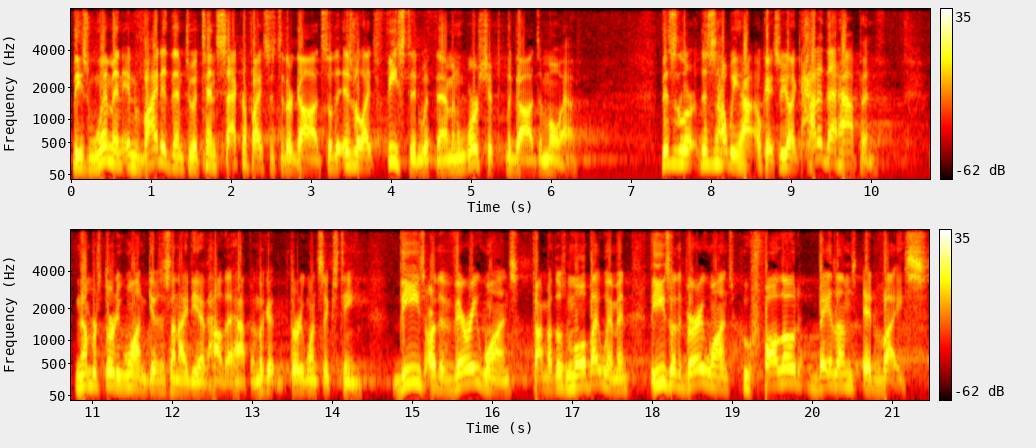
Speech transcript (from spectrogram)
These women invited them to attend sacrifices to their gods, so the Israelites feasted with them and worshiped the gods of Moab. This is, this is how we have, okay, so you're like, how did that happen? Numbers 31 gives us an idea of how that happened. Look at 31:16. These are the very ones, talking about those Moabite women, these are the very ones who followed Balaam's advice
